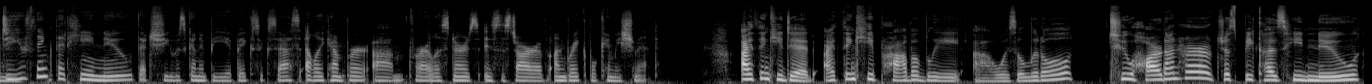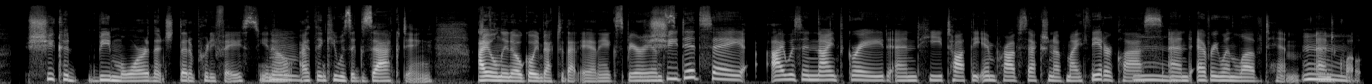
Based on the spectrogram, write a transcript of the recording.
Do you think that he knew that she was going to be a big success? Ellie Kemper, um, for our listeners, is the star of Unbreakable Kimmy Schmidt. I think he did. I think he probably uh, was a little too hard on her just because he knew she could be more than, than a pretty face, you know? Mm. I think he was exacting. I only know going back to that Annie experience. She did say, I was in ninth grade and he taught the improv section of my theater class Mm. and everyone loved him. End Mm. quote.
